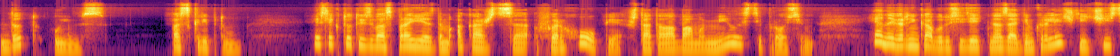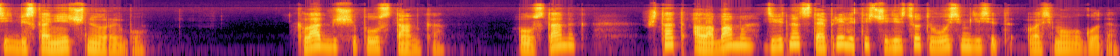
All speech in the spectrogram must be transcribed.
Дот Уимс. Постскриптум. Если кто-то из вас проездом окажется в Фэрхоупе, штат Алабама, милости просим. Я наверняка буду сидеть на заднем крылечке и чистить бесконечную рыбу. Кладбище полустанка. Полустанок, штат Алабама, 19 апреля 1988 года.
